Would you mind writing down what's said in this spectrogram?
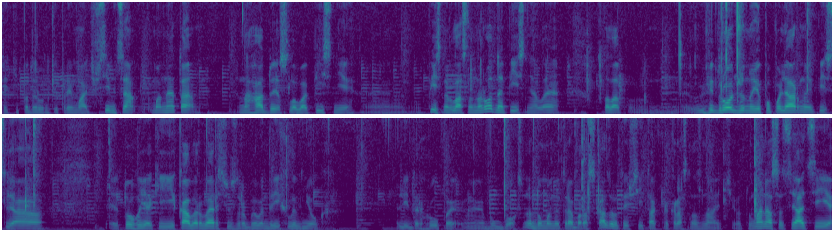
такі подарунки приймають. Всім ця монета нагадує слова пісні. е, Пісня, власне, народна пісня, але стала відродженою, популярною після е, того, як її кавер-версію зробив Андрій Хливнюк, лідер групи е, Boombox. Ну, думаю, не треба розказувати, всі так прекрасно знають. От у мене асоціації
